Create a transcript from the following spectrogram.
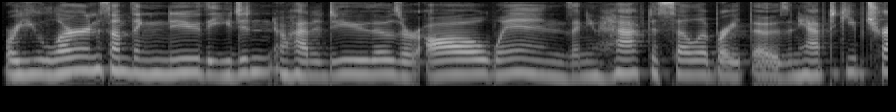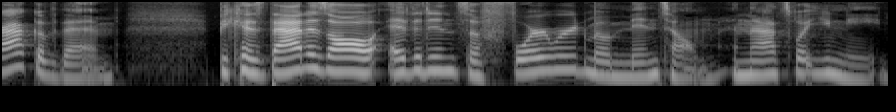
or you learn something new that you didn't know how to do. Those are all wins, and you have to celebrate those and you have to keep track of them because that is all evidence of forward momentum, and that's what you need.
